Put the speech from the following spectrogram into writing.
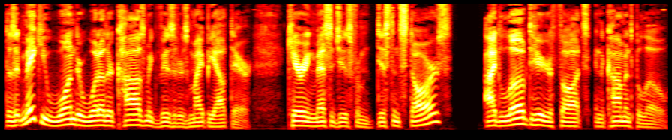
Does it make you wonder what other cosmic visitors might be out there, carrying messages from distant stars? I'd love to hear your thoughts in the comments below.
